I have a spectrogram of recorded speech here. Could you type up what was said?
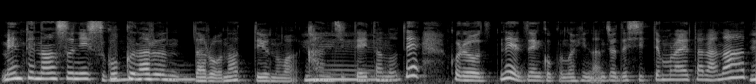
メンテナンスにすごくなるんだろうなっていうのは感じていたので、これをね、全国の避難所で知ってもらえたらなって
